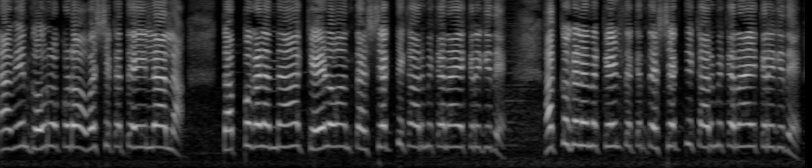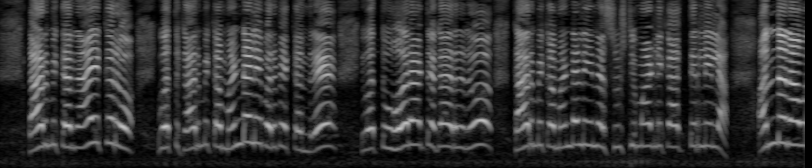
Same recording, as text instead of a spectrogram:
ನಾವೇನು ಗೌರವ ಕೊಡೋ ಅವಶ್ಯಕತೆ ಇಲ್ಲ ಅಲ್ಲ. ತಪ್ಪುಗಳನ್ನು ಕೇಳುವಂಥ ಶಕ್ತಿ ಕಾರ್ಮಿಕ ನಾಯಕರಿಗಿದೆ. ಹಕ್ಕುಗಳನ್ನು ಕೇಳ್ತಕ್ಕಂಥ ಶಕ್ತಿ ಕಾರ್ಮಿಕ ನಾಯಕರಿಗಿದೆ. ಕಾರ್ಮಿಕ ನಾಯಕರು ಇವತ್ತು ಕಾರ್ಮಿಕ ಮಂಡಳಿ ಬರಬೇಕಂದ್ರೆ ಇವತ್ತು ಹೋರಾಟಗಾರರು ಕಾರ್ಮಿಕ ಮಂಡಳಿನ ಸೃಷ್ಟಿ ಮಾಡ್ಲಿಕ್ಕೆ ಆಗ್ತಿರ್ಲಿಲ್ಲ. ಅಂದು ನಾವು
